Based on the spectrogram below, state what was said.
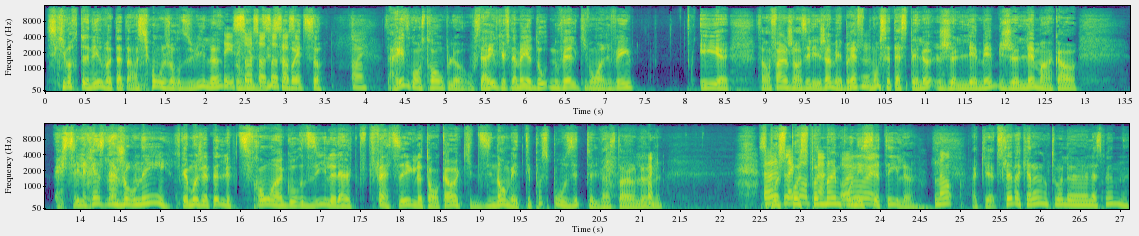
ce qui va retenir votre attention aujourd'hui, là, ça, ça, dis, ça, ça ça, va être ça. Ouais. Ça arrive qu'on se trompe, là, ou ça arrive que finalement, il y a d'autres nouvelles qui vont arriver et euh, ça va faire jaser les gens. Mais bref, Mm-hmm. moi, cet aspect-là, je l'aimais, je l'aime encore. C'est le reste de la journée. Ce que moi, j'appelle le petit front engourdi, là, la petite fatigue, là, ton corps qui dit non, mais t'es pas supposé de te lever à cette heure-là. là. C'est Ah, pas, c'est pas, c'est pas de même qu'on Ouais, est ouais. seté, là. Non. Que, tu te lèves à quelle heure, toi, le- la semaine?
